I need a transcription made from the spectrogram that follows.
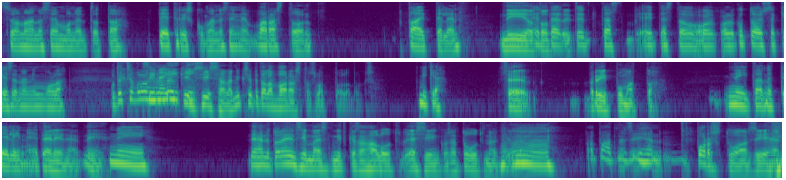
se on aina semmoinen tota, tetris, kun mä ne sinne varastoon taittelen. niin, jo, tot... että, että tästä, ei tästä ole, oliko toissa kesänä, niin mulla, Mutta eikö se voi olla mökin i- sisällä? Miksi se pitää olla varastos loppujen lopuksi? mikä? Se riippumatto Niin, tai ne telineet. telineet, niin. Niin. Nehän nyt on ensimmäiset, mitkä sä haluat esiin, kun sä tuut mökille. Mm. Vapaat ne siihen porstuaan siihen,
